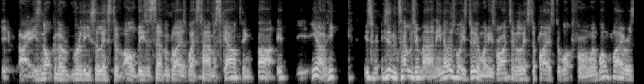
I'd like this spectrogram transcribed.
it, he's not going to release a list of oh these are seven players West Ham are scouting, but it you know he he's, he's an intelligent man. He knows what he's doing when he's writing a list of players to watch for. And when one player is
